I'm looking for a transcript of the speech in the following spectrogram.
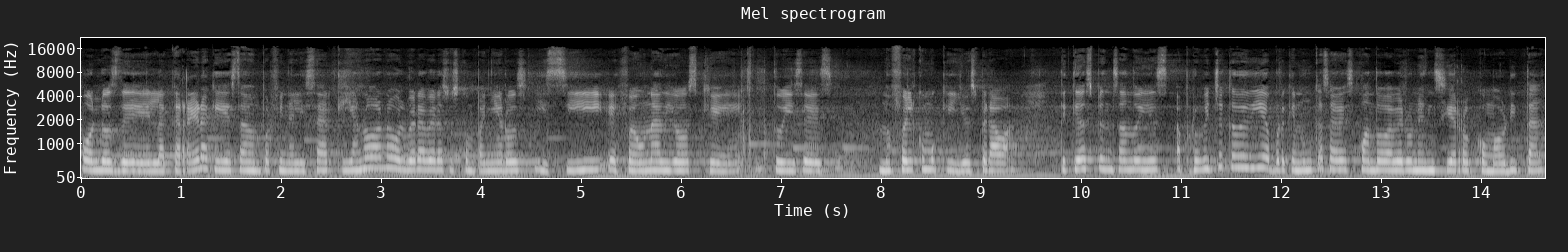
o los de la carrera que ya estaban por finalizar, que ya no van a volver a ver a sus compañeros. Y sí eh, fue un adiós que tú dices, no fue el como que yo esperaba te quedas pensando y es aprovecha cada día porque nunca sabes cuándo va a haber un encierro como ahorita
